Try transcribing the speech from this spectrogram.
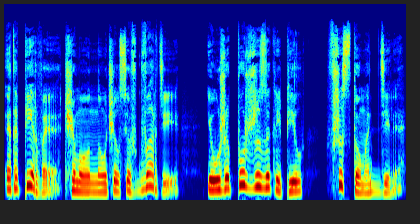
Это первое, чему он научился в гвардии и уже позже закрепил в шестом отделе.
